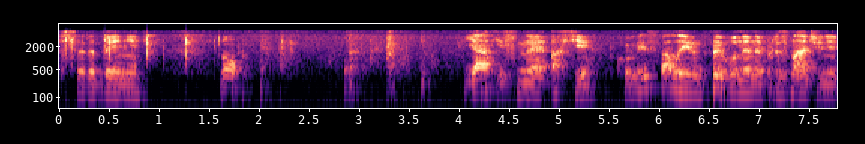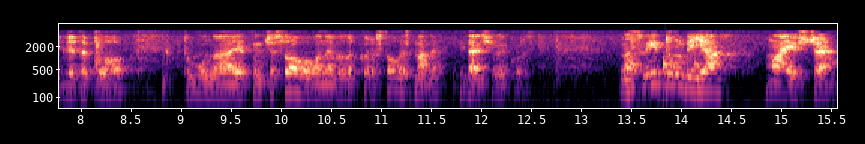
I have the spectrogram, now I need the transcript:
всередині. Ну, якість не ахті коліс, але вони не призначені для такого. Тому на як тимчасово вони використовувались, мене і далі використовують. На своїй тумбі я маю ще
